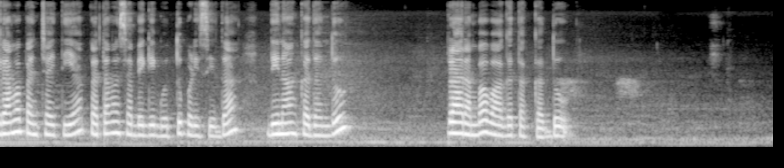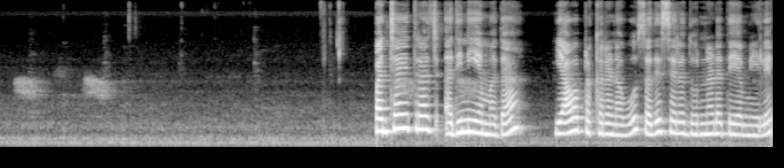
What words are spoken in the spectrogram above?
ಗ್ರಾಮ ಪಂಚಾಯಿತಿಯ ಪ್ರಥಮ ಸಭೆಗೆ ಗೊತ್ತುಪಡಿಸಿದ ದಿನಾಂಕದಂದು ಪ್ರಾರಂಭವಾಗತಕ್ಕದ್ದು. ಪಂಚಾಯತ್ ರಾಜ್ ಅಧಿನಿಯಮದ ಯಾವ ಪ್ರಕರಣವು ಸದಸ್ಯರ ದುರ್ನಡತೆಯ ಮೇಲೆ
